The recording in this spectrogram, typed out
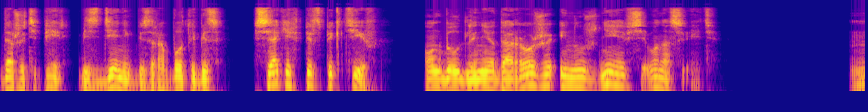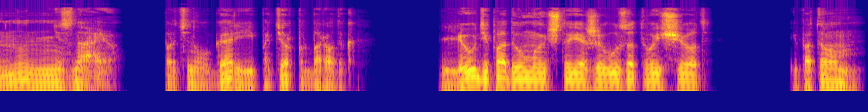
Даже теперь, без денег, без работы, без всяких перспектив. Он был для нее дороже и нужнее всего на свете. «Ну, не знаю», — протянул Гарри и потер подбородок. «Люди подумают, что я живу за твой счет. И потом,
